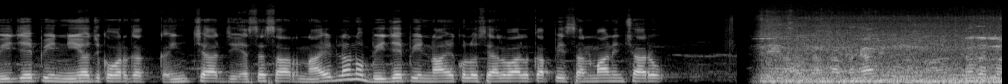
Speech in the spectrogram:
బీజేపీ నియోజకవర్గ ఇన్ఛార్జ్ ఎస్ఎస్ఆర్ నాయుడులను బీజేపీ నాయకులు సెల్వాలు కప్పి సన్మానించారు. సందర్భంగా సోదరులు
